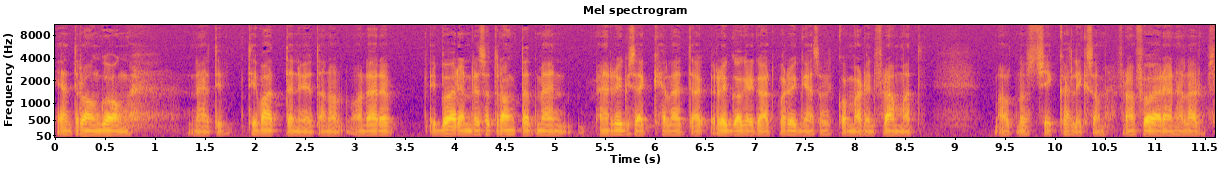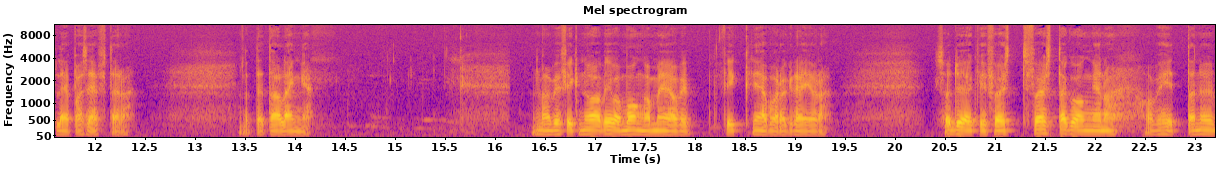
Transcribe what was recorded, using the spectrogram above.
i en trång gång ner till, till vattenytan. Och, och där är, i början är det så trångt att med en, med en ryggsäck eller ett ryggaggregat på ryggen så kommer du inte fram att allt måste skickas liksom framför en eller släpas efter och att det tar länge. Men vi, fick vi var många med och vi fick ner våra grejer och så dök vi först, första gången och, och vi hittade nu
